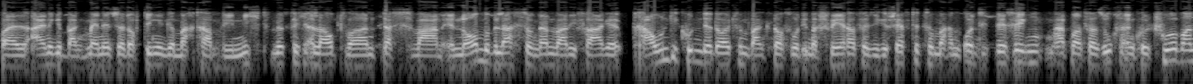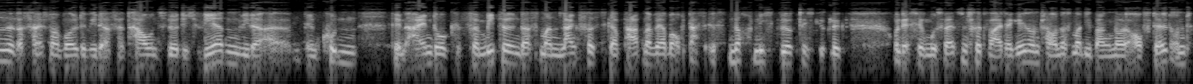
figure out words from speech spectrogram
weil einige Bankmanager doch Dinge gemacht haben, die nicht wirklich erlaubt waren. Das waren enorme Belastungen. Dann war die Frage, trauen die Kunden der Deutschen Bank noch? Es wurde immer schwerer für sie Geschäfte zu machen. Und deswegen hat man versucht, einen Kulturwandel. Das heißt, man wollte wieder vertrauenswürdig werden, wieder äh, den Kunden den Eindruck vermitteln, dass man langfristiger Partner wäre. Aber auch das ist noch nicht wirklich geglückt. Und deswegen muss man jetzt einen Schritt weitergehen und schauen, dass man die Bank neu aufstellt und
